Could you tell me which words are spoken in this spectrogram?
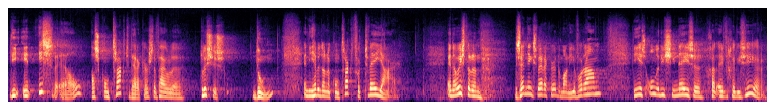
die in Israël als contractwerkers de vuile klusjes doen. En die hebben dan een contract voor twee jaar. En nou is er een zendingswerker, de man hier vooraan, die is onder die Chinezen gaan evangeliseren.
